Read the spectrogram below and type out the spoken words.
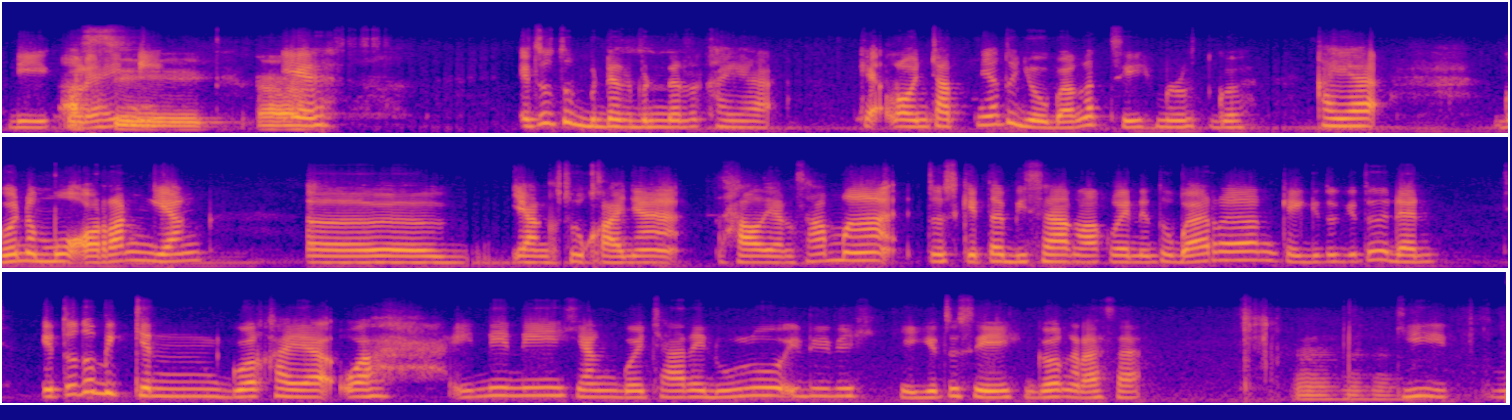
di kuliah ini. Asik. Ah, Iya, itu tuh bener-bener kayak kayak loncatnya tuh jauh banget sih menurut gue. Kayak gue nemu orang yang eh yang sukanya hal yang sama, terus kita bisa ngelakuin itu bareng kayak gitu-gitu dan itu tuh bikin gue kayak wah ini nih yang gue cari dulu ini nih kayak gitu sih gue ngerasa hmm, gitu.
